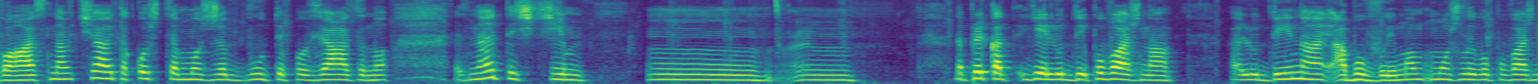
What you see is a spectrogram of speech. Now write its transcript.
вас навчають. Також це може бути пов'язано, знаєте, з чим? Наприклад, є люди, поважна людина, або ви, можливо, поважна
